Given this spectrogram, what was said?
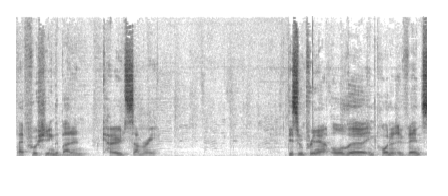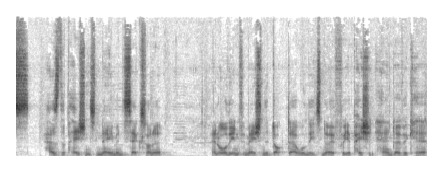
by pushing the button code summary. This will print out all the important events, has the patient's name and sex on it, and all the information the doctor will need to know for your patient handover care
